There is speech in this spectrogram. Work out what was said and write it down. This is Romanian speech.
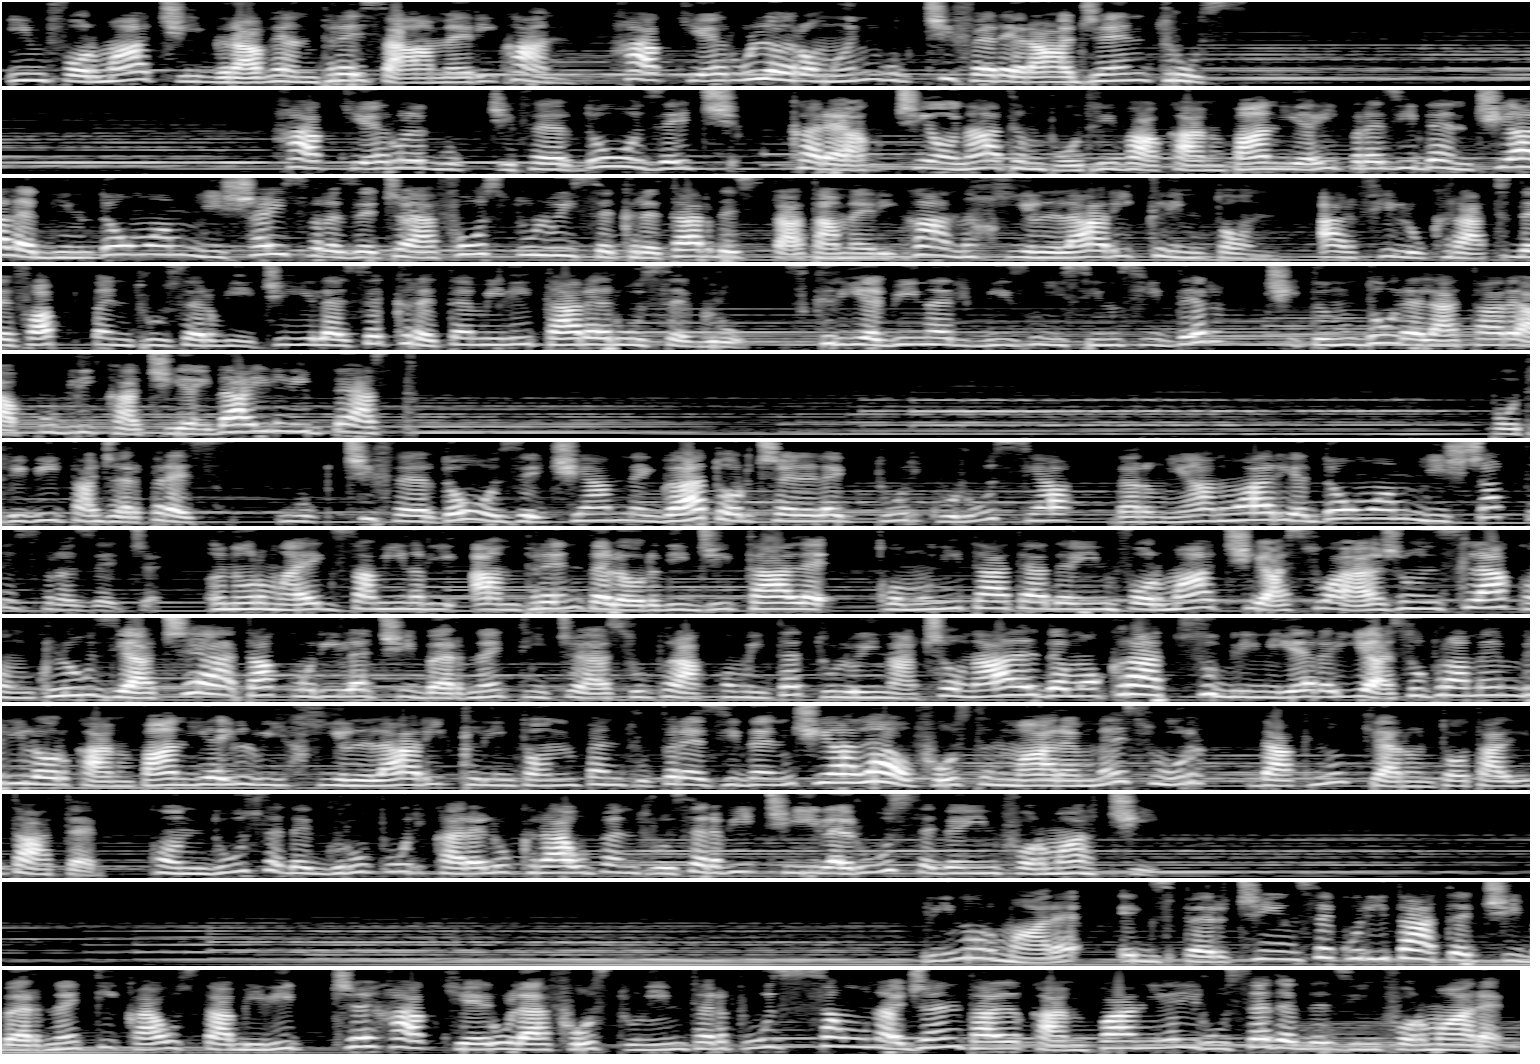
informații grave în presa american, hackerul român Guccifer era agent rus. Hackerul Guccifer 20, care a acționat împotriva campaniei prezidențiale din 2016 a fostului secretar de stat american Hillary Clinton, ar fi lucrat de fapt pentru serviciile secrete militare ruse GRU, scrie vineri Business Insider, citând o relatare a publicației Daily Beast. Potrivit Agerpress, Guccifer 20 a negat orice lecturi cu Rusia, dar în ianuarie 2017, în urma examinării amprentelor digitale, Comunitatea de informații a SUA a ajuns la concluzia că atacurile cibernetice asupra Comitetului Național Democrat sublinierei asupra membrilor campaniei lui Hillary Clinton pentru prezidențiale au fost în mare măsură, dacă nu chiar în totalitate, conduse de grupuri care lucrau pentru serviciile ruse de informații. Prin urmare, experții în securitate cibernetică au stabilit ce hackerul a fost un interpus sau un agent al campaniei ruse de dezinformare.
